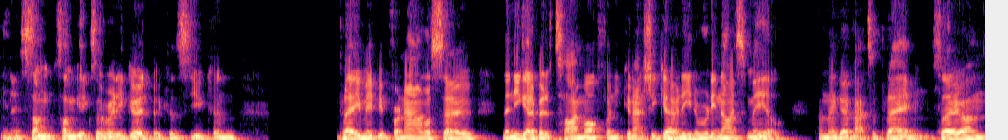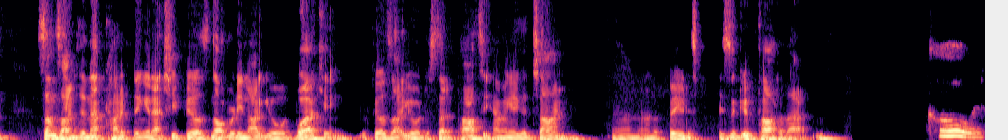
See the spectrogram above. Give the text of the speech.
You know some some gigs are really good because you can play maybe for an hour or so then you get a bit of time off and you can actually go and eat a really nice meal and then go back to playing. So um, sometimes in that kind of thing, it actually feels not really like you're working. It feels like you're just at a party having a good time. Um, and the food is, is a good part of that. Cool.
